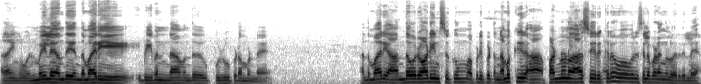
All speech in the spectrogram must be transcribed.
அதான் எங்கள் உண்மையில் வந்து இந்த மாதிரி இப்போ ஈவன் நான் வந்து புழு படம் பண்ணேன். அந்த மாதிரி அந்த ஒரு ஆடியன்ஸுக்கும் அப்படிப்பட்ட நமக்கு பண்ணணும்னு ஆசை இருக்கிற ஒரு சில படங்கள் வருது இல்லையா?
